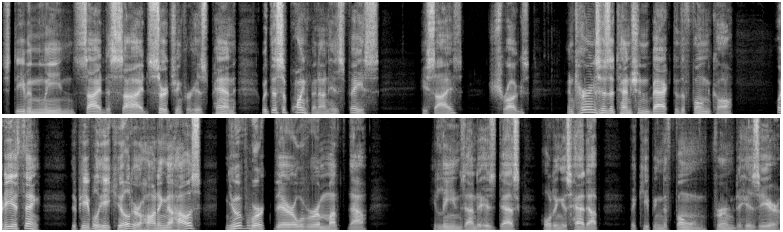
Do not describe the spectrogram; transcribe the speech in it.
Stephen leans side to side, searching for his pen, with disappointment on his face. He sighs, shrugs, and turns his attention back to the phone call. What do you think? The people he killed are haunting the house? You have worked there over a month now. He leans onto his desk, holding his head up, but keeping the phone firm to his ear.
